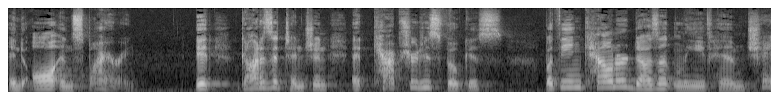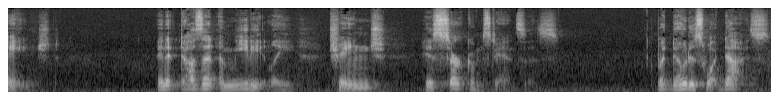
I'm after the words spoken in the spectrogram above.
and awe inspiring, it got his attention, it captured his focus, but the encounter doesn't leave him changed. And it doesn't immediately change his circumstances. But notice what does.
